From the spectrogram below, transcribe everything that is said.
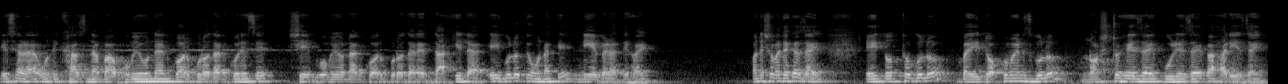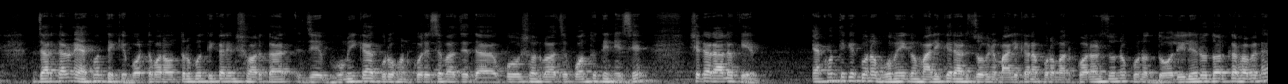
এছাড়া উনি খাজনা বা ভূমি উন্নয়ন কর প্রদান করেছে, সেই ভূমি উন্নয়ন কর প্রদানের দাখিলা এইগুলোকে ওনাকে নিয়ে বেড়াতে হয়। অনেক সময় দেখা যায় এই তথ্যগুলো বা এই ডকুমেন্টসগুলো নষ্ট হয়ে যায়, পুড়ে যায় বা হারিয়ে যায়। যার কারণে এখন থেকে বর্তমান অন্তর্বর্তীকালীন সরকার যে ভূমিকা গ্রহণ করেছে বা যে কৌশল বা যে পদ্ধতি নিয়েছে, সেটার আলোকে এখন থেকে কোনো ভূমি মালিকের আর জমির মালিকানা প্রমাণ করার জন্য কোনো দলিলেরও দরকার হবে না,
